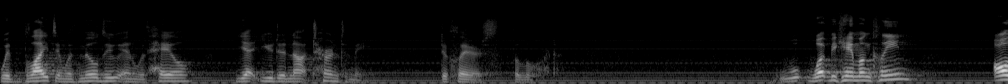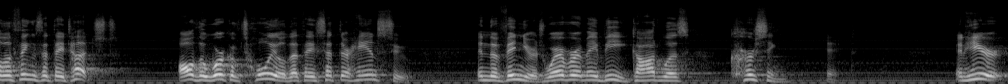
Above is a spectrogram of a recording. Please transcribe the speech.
with blight and with mildew and with hail, yet you did not turn to me, declares the Lord. what became unclean? All the things that they touched all the work of toil that they set their hands to in the vineyards, wherever it may be, God was cursing it. And here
